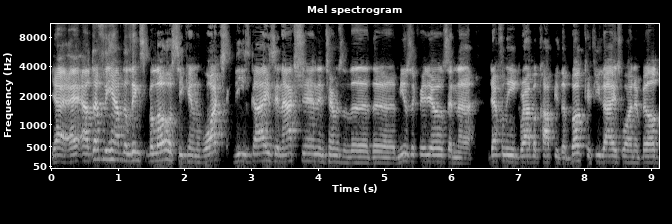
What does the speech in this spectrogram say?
Yeah, I'll definitely have the links below so you can watch these guys in action in terms of the, the music videos and uh, definitely grab a copy of the book if you guys want to build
